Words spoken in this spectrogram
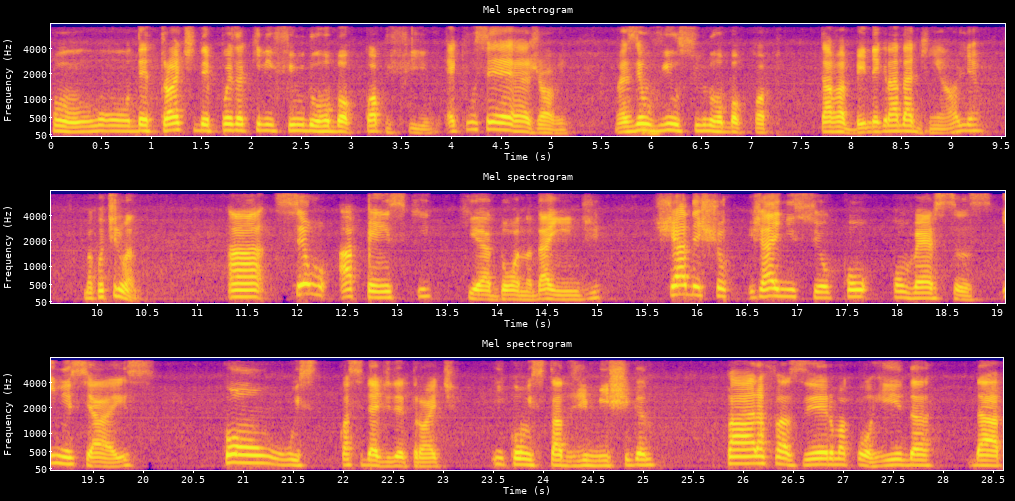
pô, o Detroit, depois daquele filme do Robocop, filho, é que você é jovem, mas eu vi o filme do Robocop, tava bem degradadinha, olha. Mas continuando. A seu a Penske que é a dona da Indy, já deixou, já iniciou com conversas iniciais com, o, com a cidade de Detroit e com o estado de Michigan para fazer uma corrida da,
